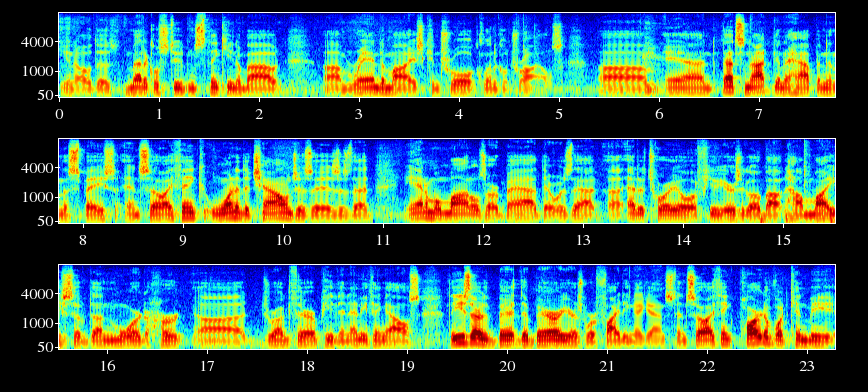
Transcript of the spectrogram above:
you know, the medical students thinking about um, randomized control clinical trials. Um, And that's not going to happen in the space. And so I think one of the challenges is, is that animal models are bad. There was that uh, editorial a few years ago about how mice have done more to hurt uh, drug therapy than anything else. These are the bar- the barriers we're fighting against. And so I think part of what can be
